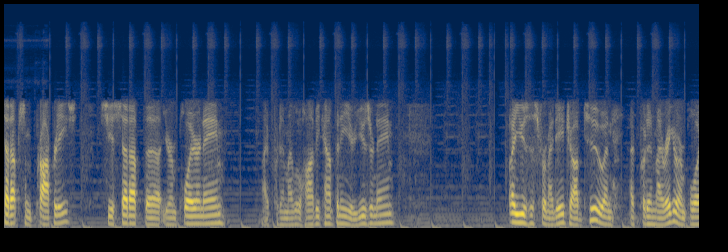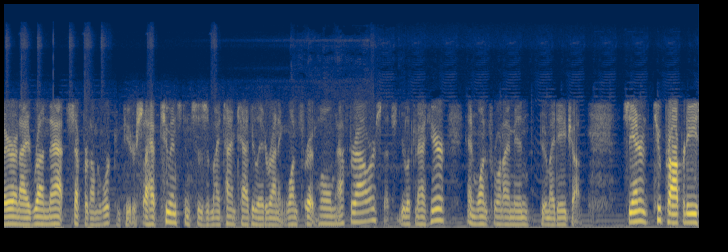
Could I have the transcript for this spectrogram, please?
set up some properties. So you set up the, your employer name. I put in my little hobby company, your username. I use this for my day job too, and I put in my regular employer and I run that separate on the work computer. So I have two instances of my time tabulator running, one for at home after hours, that's what you're looking at here, and one for when I'm in doing my day job. So you enter two properties,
